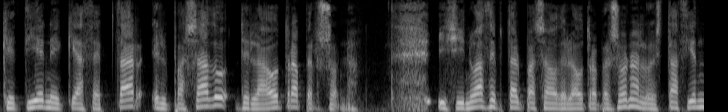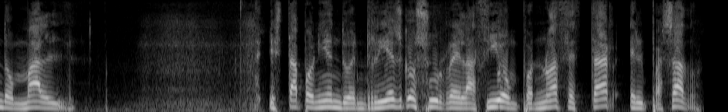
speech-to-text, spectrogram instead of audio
que tiene que aceptar el pasado de la otra persona. Y si no acepta el pasado de la otra persona, lo está haciendo mal. Está poniendo en riesgo su relación por no aceptar el pasado.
